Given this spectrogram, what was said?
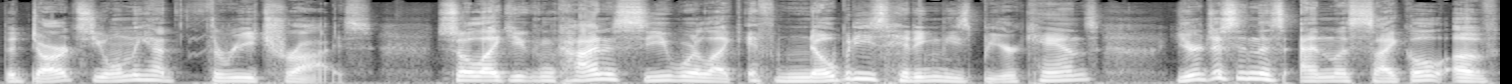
the darts, you only had three tries. So like you can kind of see where like if nobody's hitting these beer cans, you're just in this endless cycle of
